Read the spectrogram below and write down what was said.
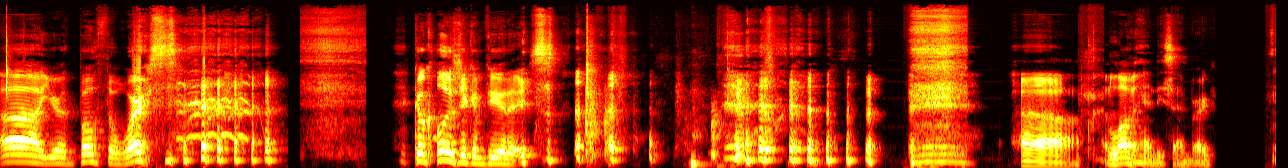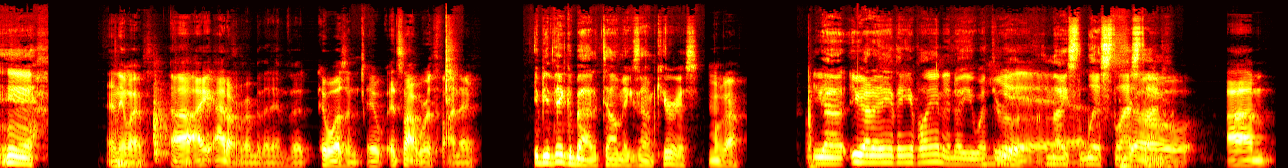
Oh, you're both the worst. Go close your computers. uh, I love Andy Samberg. Yeah. Anyway, uh, I I don't remember the name of it. It wasn't. It, it's not worth finding. If you think about it, tell me because I'm curious. Okay. You got you got anything you're playing? I know you went through a nice list last time. I'm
